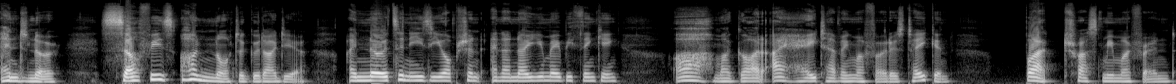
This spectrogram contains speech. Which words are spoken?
And no, selfies are not a good idea. I know it's an easy option, and I know you may be thinking, oh my god, I hate having my photos taken. But trust me, my friend,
